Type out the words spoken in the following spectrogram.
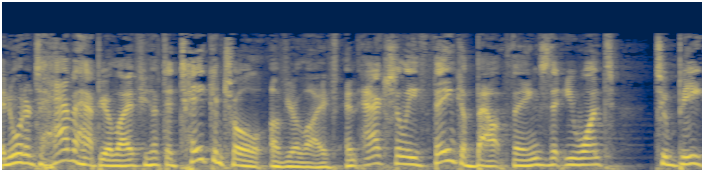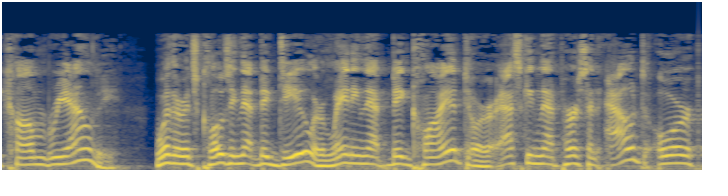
in order to have a happier life, you have to take control of your life and actually think about things that you want to become reality. Whether it's closing that big deal or landing that big client or asking that person out or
